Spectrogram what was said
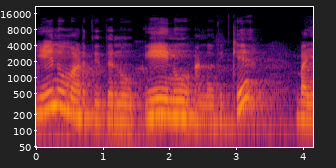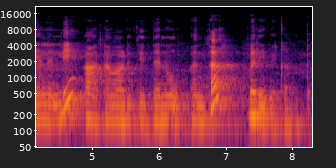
ಏನು ಮಾಡುತ್ತಿದ್ದನು, ಏನು ಅನ್ನೋದಕ್ಕೆ ಬಯಲಲ್ಲಿ ಆಟವಾಡುತ್ತಿದ್ದನು ಅಂತ ಬರೀಬೇಕಾಗುತ್ತೆ.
